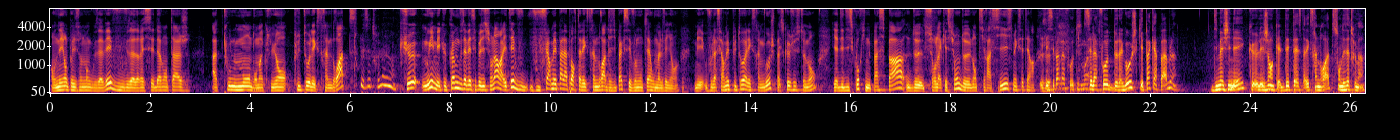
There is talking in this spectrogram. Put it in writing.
en ayant le positionnement que vous avez, vous vous adressez davantage à tout le monde en incluant plutôt l'extrême droite. Tous les êtres humains. Que, oui, mais que comme vous avez ces positions-là, en réalité, vous vous fermez pas la porte à l'extrême droite. Je dis pas que c'est volontaire ou malveillant, hein, mais vous la fermez plutôt à l'extrême gauche parce que justement, il y a des discours qui ne passent pas de, sur la question de l'antiracisme, etc. Et c'est pas ma faute. C'est la faute de la gauche qui est pas capable d'imaginer que les gens qu'elle déteste à l'extrême droite sont des êtres humains.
